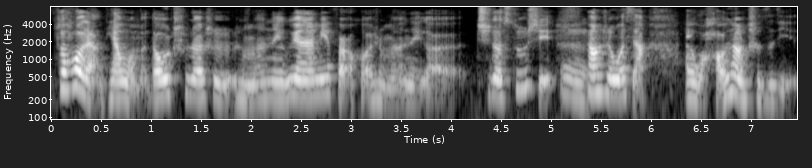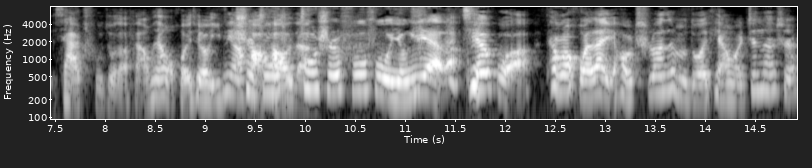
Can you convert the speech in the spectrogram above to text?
最后两天，我们都吃的是什么那个越南米粉和什么那个吃的 sushi。当时我想。哎，我好想吃自己下厨做的饭。我想我回去我一定要好好的。朱师夫妇营业了。结果他们回来以后吃了这么多天，我真的是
